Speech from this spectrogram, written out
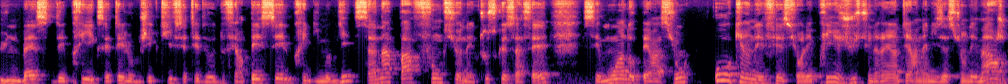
une baisse des prix et que c'était l'objectif, c'était de, de, faire baisser le prix de l'immobilier. Ça n'a pas fonctionné. Tout ce que ça fait, c'est moins d'opérations aucun effet sur les prix, juste une réinternalisation des marges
